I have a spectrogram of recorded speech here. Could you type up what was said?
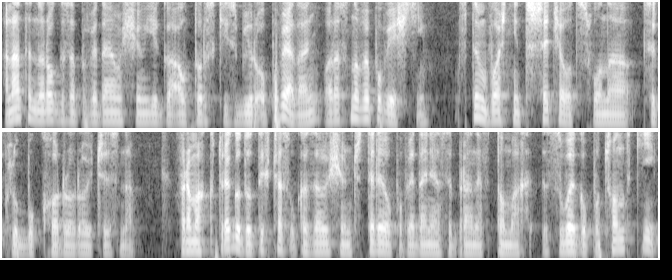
a na ten rok zapowiadają się jego autorski zbiór opowiadań oraz nowe powieści, w tym właśnie trzecia odsłona cyklu Book Horror Ojczyzna, w ramach którego dotychczas ukazały się cztery opowiadania zebrane w tomach Złego Początki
